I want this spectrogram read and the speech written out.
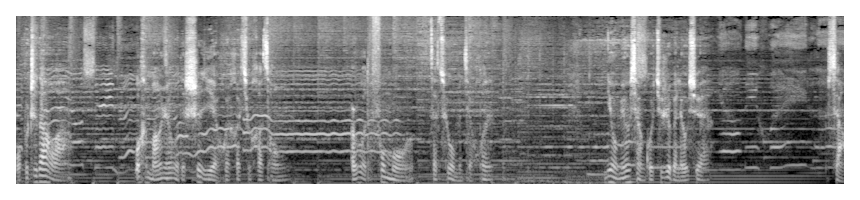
我不知道啊，我很茫然，我的事业会何去何从，而我的父母在催我们结婚。你有没有想过去日本留学？想。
